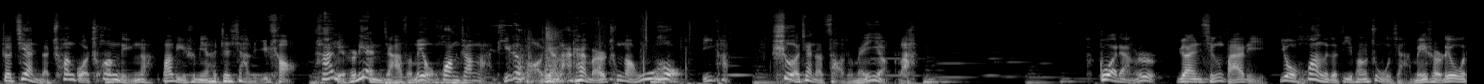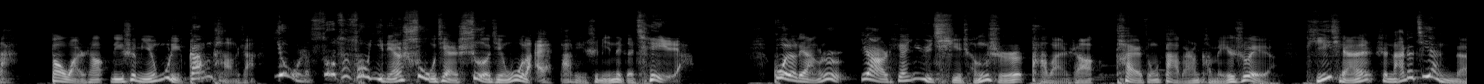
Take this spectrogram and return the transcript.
这箭呢，穿过窗棂啊，把李世民还真吓了一跳。他也是练家子，没有慌张啊，提着宝剑拉开门，冲到屋后一看，射箭的早就没影了。过两日，远行百里，又换了个地方住下，没事溜达。到晚上，李世民屋里刚躺下，又是嗖嗖嗖一连数箭射进屋来，把李世民那个气呀！过了两日，第二天欲启程时，大晚上，太宗大晚上可没睡呀，提前是拿着剑呢，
